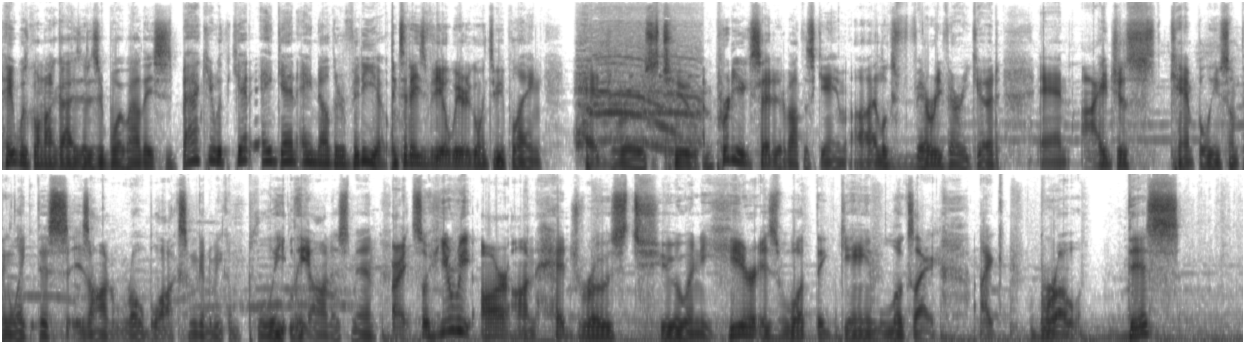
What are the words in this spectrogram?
Hey, what's going on guys? It is your boy Wild Aces back here with yet again another video. In today's video, we are going to be playing Hedgerows 2. I'm pretty excited about this game. Uh, it looks very, very good. And I just can't believe something like this is on Roblox. I'm going to be completely honest, man. All right, so here we are on Hedgerows 2. And here is what the game looks like. Like, bro, this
